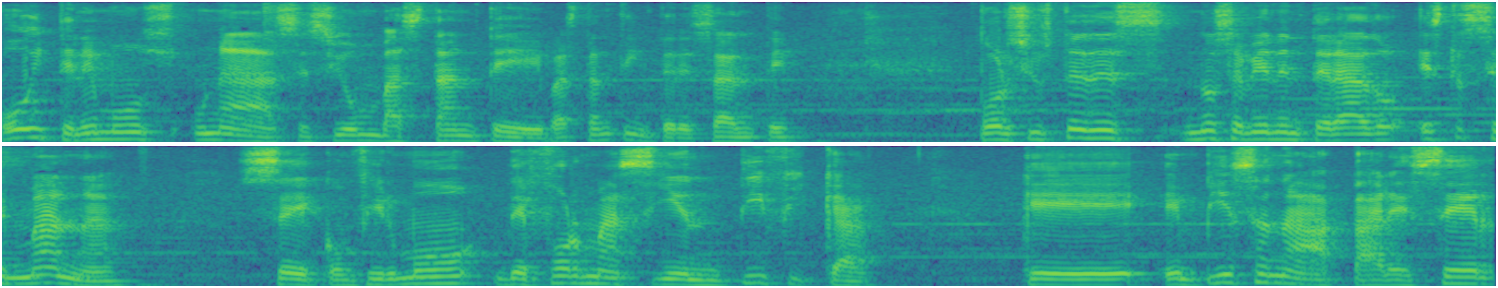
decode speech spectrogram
hoy tenemos una sesión bastante, bastante interesante. Por si ustedes no se habían enterado, esta semana se confirmó de forma científica que empiezan a aparecer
